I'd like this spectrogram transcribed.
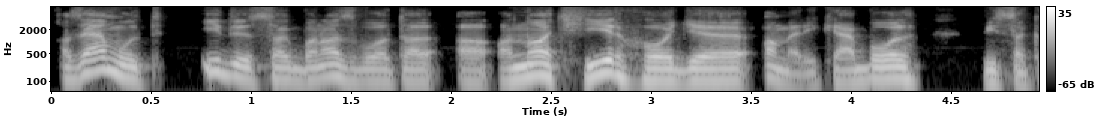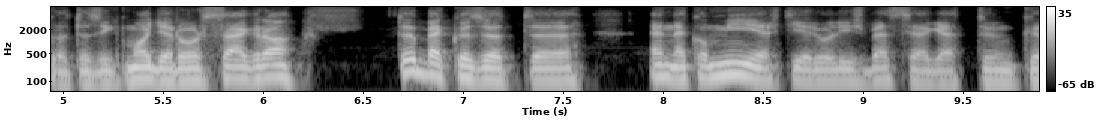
az elmúlt időszakban az volt a, a, a nagy hír, hogy Amerikából visszaköltözik Magyarországra. Többek között ennek a miértjéről is beszélgettünk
